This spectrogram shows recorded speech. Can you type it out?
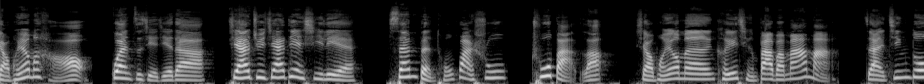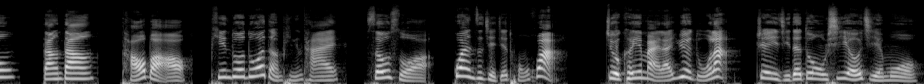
小朋友们好，罐子姐姐的家具家电系列三本童话书出版了，小朋友们可以请爸爸妈妈在京东、当当、淘宝、拼多多等平台搜索“罐子姐姐童话”，就可以买来阅读啦。这一集的《动物西游》节目，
